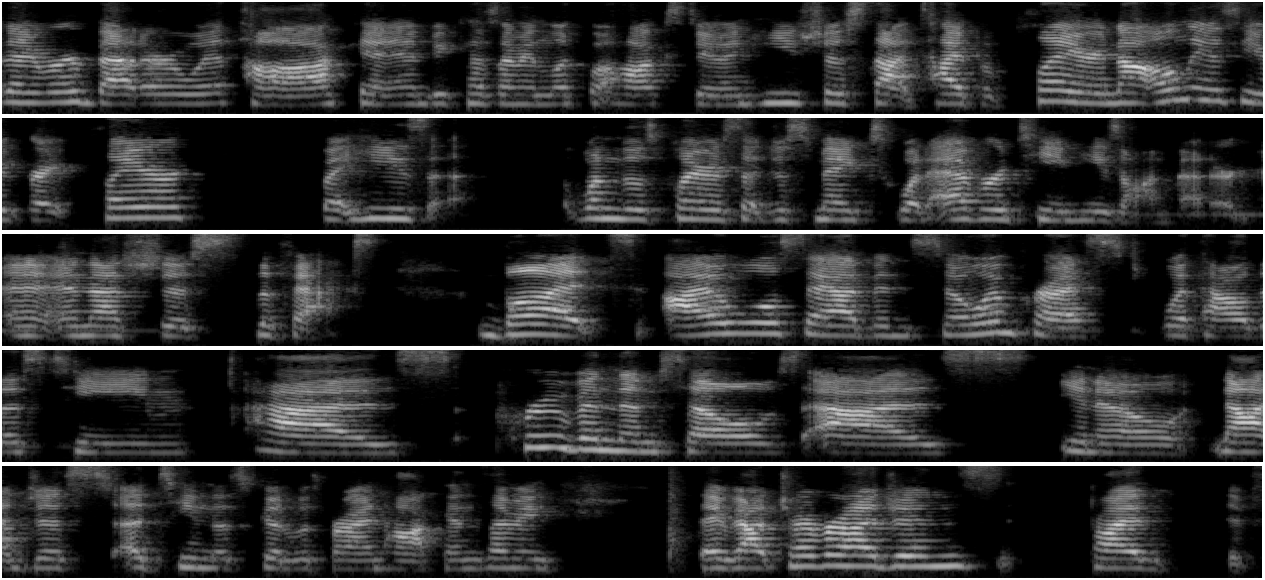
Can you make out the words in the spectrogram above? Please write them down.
they were better with Hawk, and because I mean look what Hawk's doing. He's just that type of player. Not only is he a great player, but he's one of those players that just makes whatever team he's on better, and, and that's just the facts. But I will say I've been so impressed with how this team has proven themselves as, you know, not just a team that's good with Ryan Hawkins. I mean, they've got Trevor Hudgens, probably if,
